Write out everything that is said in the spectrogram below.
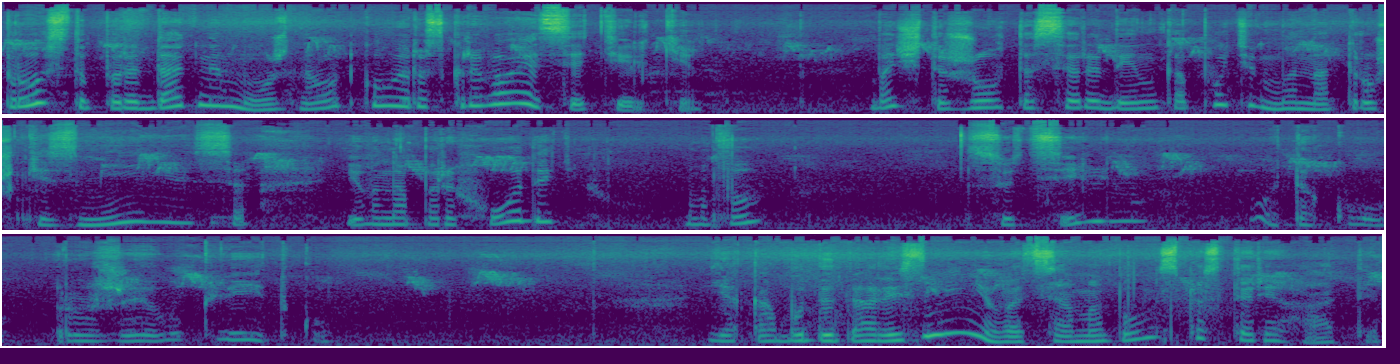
просто передати не можна. От коли розкривається тільки, бачите, жовта серединка, потім вона трошки змінюється і вона переходить в суцільну отаку рожеву квітку, яка буде далі змінюватися, ми будемо спостерігати.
